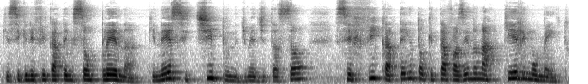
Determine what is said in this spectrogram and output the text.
que significa atenção plena, que nesse tipo de meditação você fica atento ao que está fazendo naquele momento.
